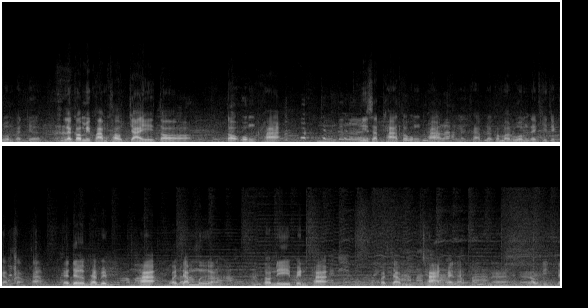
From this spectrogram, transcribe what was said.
ร่วมกันเยอะ แล้วก็มีความเข้าใจต่อต่อองค์พระ มีศรัทธาต่อองค์พระนะครับ แล้วก็มาร่วมในกิจกรรมต่างๆ แต่เดิมท่านเป็นพระประจำเมือง ตอนนี้เป็นพระประจำชาติไปแล้วนะเราดีใจ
